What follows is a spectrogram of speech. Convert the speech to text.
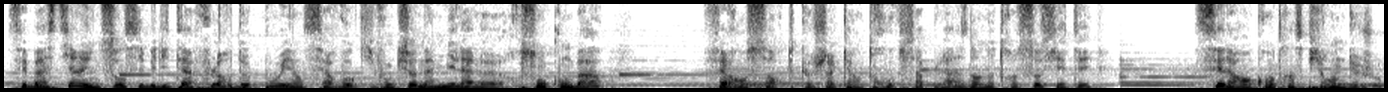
Sébastien a une sensibilité à fleur de peau et un cerveau qui fonctionne à mille à l'heure. Son combat? Faire en sorte que chacun trouve sa place dans notre société. C'est la rencontre inspirante du jour.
